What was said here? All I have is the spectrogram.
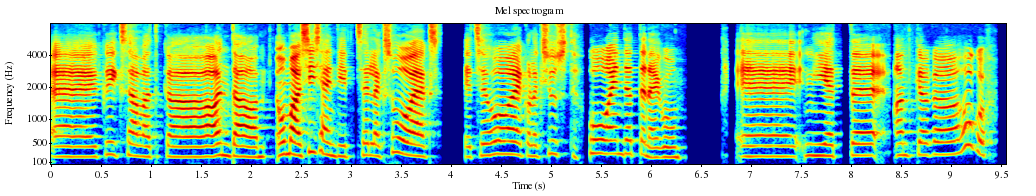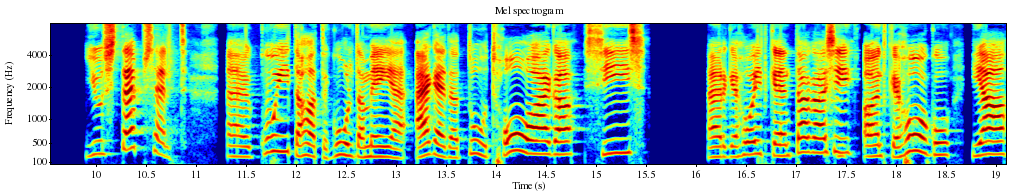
äh, kõik saavad ka anda oma sisendit selleks hooajaks, et see hooaeg oleks just hooandjate nägu e,. nii et äh, andke aga hoogu. just täpselt kui tahate kuulda meie ägedat uut hooaega, siis ärge hoidke end tagasi, andke hoogu ja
